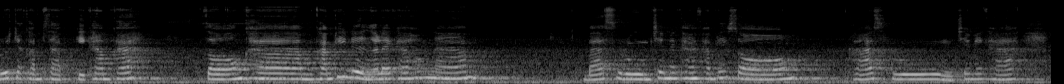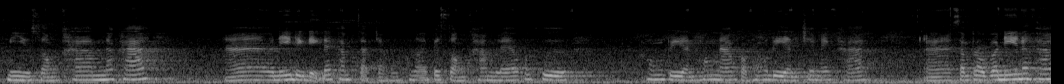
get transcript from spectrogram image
รู้จักคำศัพท์กี่คำคะสองคำคำที่หนึ่งอะไรคะห้องน้ำ bathroom ใช่ไหมคะคำที่สอง classroom ใช่ไหมคะ มีอยู่สองคำนะคะอ่าวันนี้เด็กๆ ได้คำศัพท์จากคุณน้อยไปสองคำแล้วก็คือ ห้องเรียนห้องน้ำกับห้องเรียนใช่ไหมคะอ่าสำหรับวันนี้นะคะ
